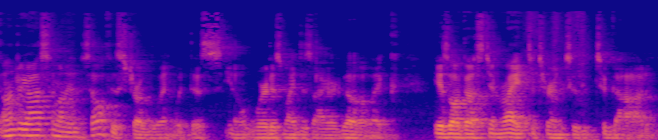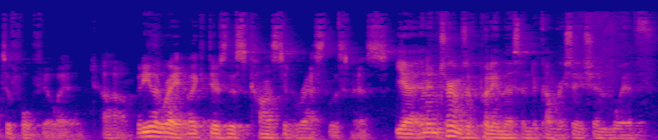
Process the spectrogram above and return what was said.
Andre Aciman himself is struggling with this, you know, where does my desire go? Like, is Augustine right to turn to to God to fulfill it? Um, but either way, like there's this constant restlessness. Yeah, and in terms of putting this into conversation with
